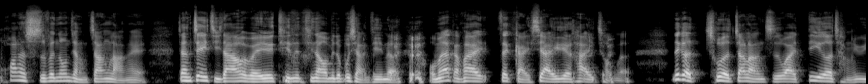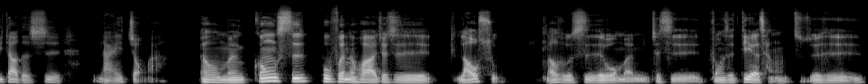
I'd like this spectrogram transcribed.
花了十分钟讲蟑螂，哎，像这一集大家会不会听听到后面就不想听了？我们要赶快再改下一个害虫了。那个除了蟑螂之外，第二场遇到的是哪一种啊？呃，我们公司部分的话，就是老鼠，老鼠是我们就是公司第二场就是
